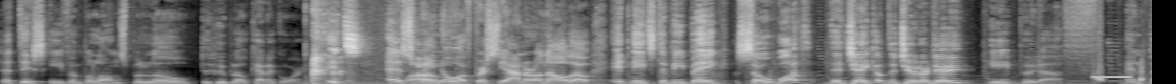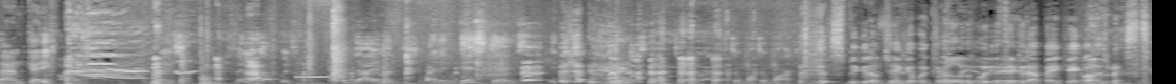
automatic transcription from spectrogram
that this even belongs below the Hublot category. It's, as Wow. we know of Cristiano Ronaldo, it needs to be big. So what did Jacob the jeweler do? He put a f***ing pancake on his face, filling up with diamonds. And in this case, it doesn't matter aftermarket. Speaking of Jacob, what, brilliant, what do you man. think of that pancake on his wrist?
